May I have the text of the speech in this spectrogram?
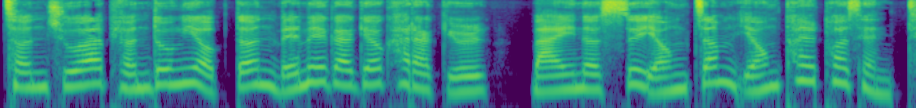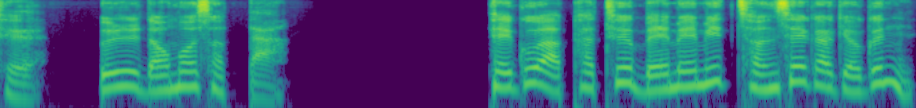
전주와 변동이 없던 매매 가격 하락률 마이너스 0.08%을 넘어섰다. 대구 아파트 매매 및 전세 가격은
